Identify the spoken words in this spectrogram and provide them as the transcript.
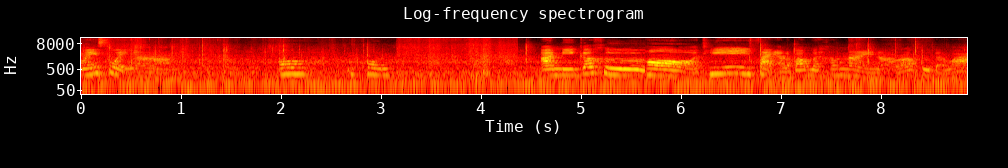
ไม่สวยงามโอ้ทุกคน อันนี้ก็คือห่อที่ใส่อัลบั้มไว้ข้างในนะก็คือแบบว่า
